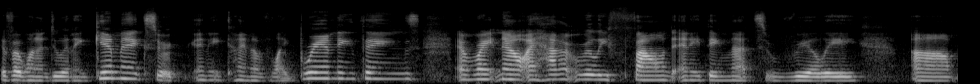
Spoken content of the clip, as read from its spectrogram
if I want to do any gimmicks or any kind of like branding things. And right now I haven't really found anything that's really um,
